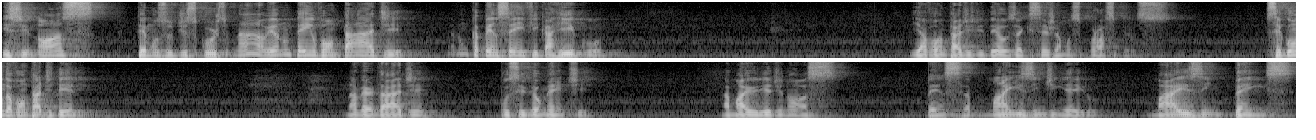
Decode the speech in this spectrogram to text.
E se nós temos o discurso, não, eu não tenho vontade, eu nunca pensei em ficar rico. E a vontade de Deus é que sejamos prósperos. Segundo a vontade dele. Na verdade, possivelmente, a maioria de nós pensa mais em dinheiro, mais em bens,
